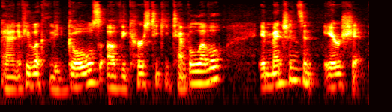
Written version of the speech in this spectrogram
And if you look at the goals of the Cursed Tiki Temple level, it mentions an airship.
